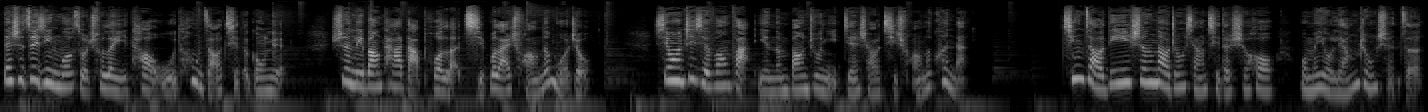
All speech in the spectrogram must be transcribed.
但是最近摸索出了一套无痛早起的攻略，顺利帮他打破了起不来床的魔咒。希望这些方法也能帮助你减少起床的困难。清早第一声闹钟响起的时候，我们有两种选择：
